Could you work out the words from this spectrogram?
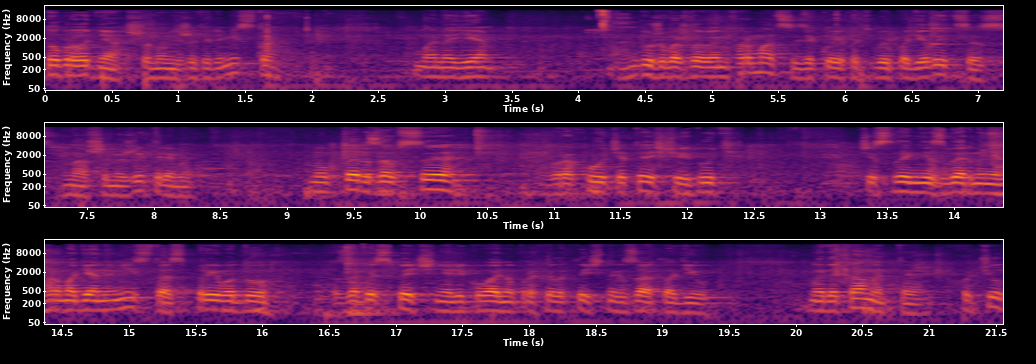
Доброго дня, шановні жителі міста. У мене є дуже важлива інформація, з якою я хотів би поділитися з нашими жителями. Ну, перш за все, враховуючи те, що йдуть численні звернення громадян міста з приводу забезпечення лікувально-профілактичних закладів медикаменти, хочу,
